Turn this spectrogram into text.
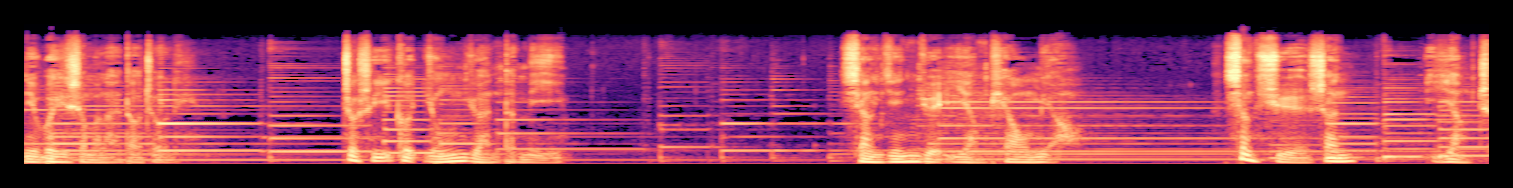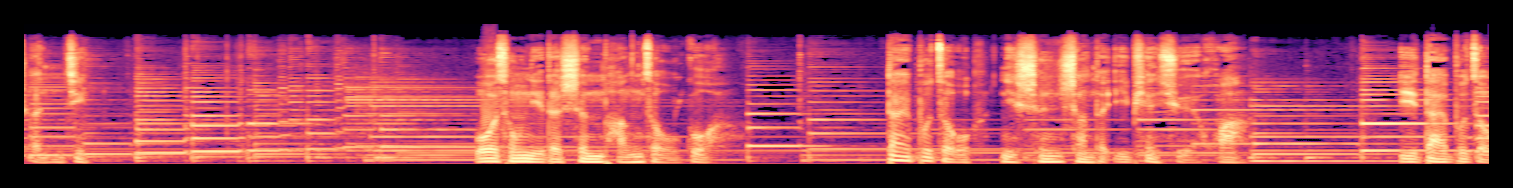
你为什么来到这里？这是一个永远的谜，像音乐一样飘渺，像雪山一样沉静。我从你的身旁走过。带不走你身上的一片雪花，也带不走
